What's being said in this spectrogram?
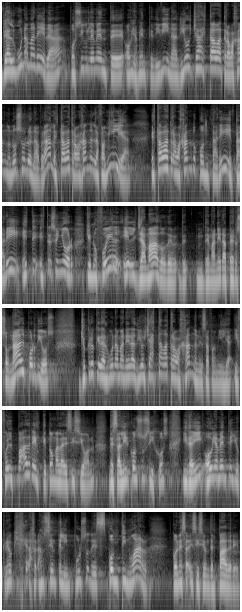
de alguna manera, posiblemente, obviamente divina, Dios ya estaba trabajando no solo en Abraham, estaba trabajando en la familia, estaba trabajando con Taré. Taré, este, este señor que no fue el, llamado de, de, manera personal por Dios, yo creo que de alguna manera Dios ya estaba trabajando en esa familia y fue el padre el que toma la decisión de salir con sus hijos y de ahí, obviamente, yo creo que Abraham siente el impulso de continuar con esa decisión del padre.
